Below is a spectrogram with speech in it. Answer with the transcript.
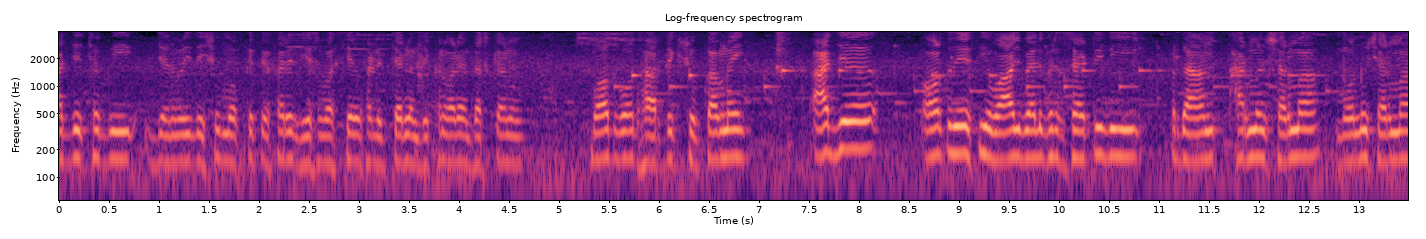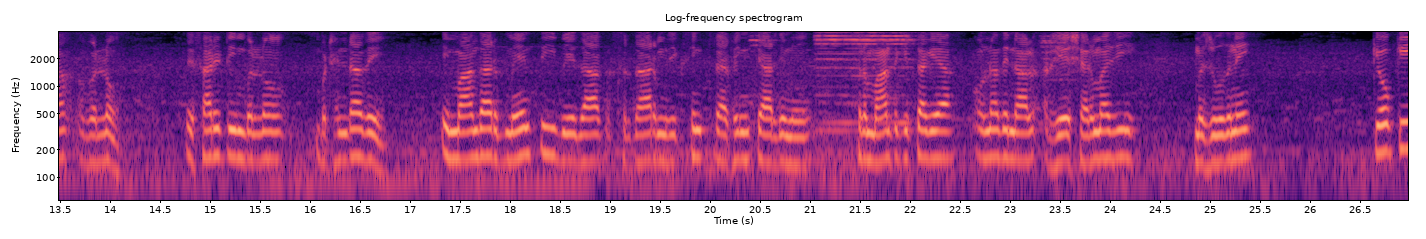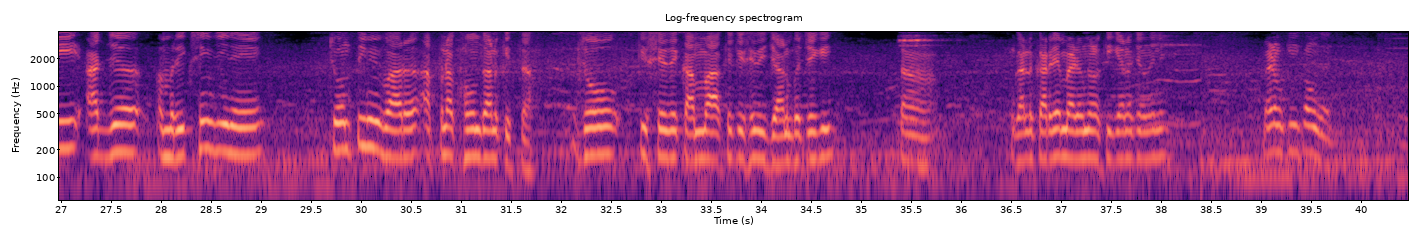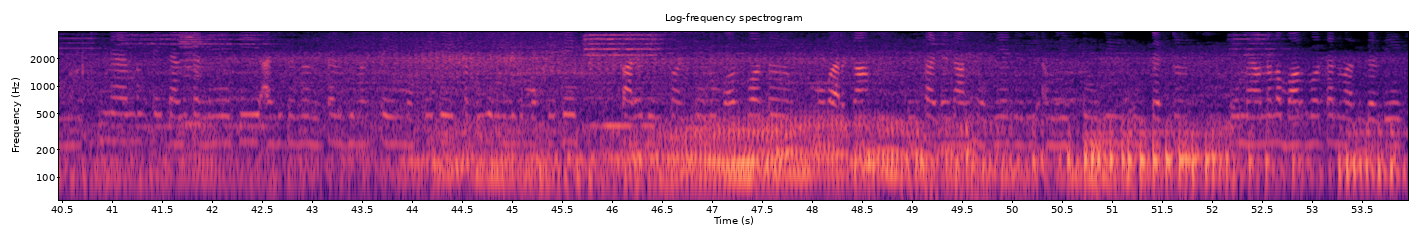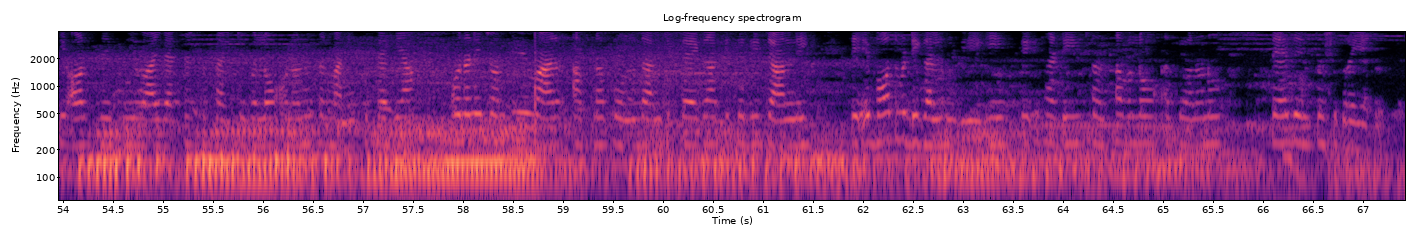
ਅੱਜ 26 ਜਨਵਰੀ ਦੇ ਸ਼ੁਭ ਮੌਕੇ ਤੇ ਸਾਰੇ ਦੇਸ਼ ਵਾਸੀਆਂ ਨੂੰ, ਸਾਡੇ ਚੈਨਲ ਦੇਖਣ ਵਾਲਿਆਂ, ਦਰਸ਼ਕਾਂ ਨੂੰ ਬਹੁਤ-ਬਹੁਤ ਹਾਰਦਿਕ ਸ਼ੁਭਕਾਮਨਾਵਾਂ ਅੱਜ ਔਰਤ ਦੇਸ਼ ਦੀ ਆਵਾਜ਼, ਵੈਲਫੇਅਰ ਸੁਸਾਇਟੀ ਦੀ ਪ੍ਰਧਾਨ ਹਰਮਨ ਸ਼ਰਮਾ, ਮੋਨੂ ਸ਼ਰਮਾ ਵੱਲੋਂ ਤੇ ਸਾਰੀ ਟੀਮ ਵੱਲੋਂ ਬਠਿੰਡਾ ਦੇ ਇਮਾਨਦਾਰ, ਮਿਹਨਤੀ, ਬੇਦਾਗ ਸਰਦਾਰ ਅਮਰੀਕ ਸਿੰਘ ਟ੍ਰੈਫਿਕ ਇੰਚਾਰਜ ਨੂੰ ਸਨਮਾਨਿਤ ਕੀਤਾ ਗਿਆ। ਉਹਨਾਂ ਦੇ ਨਾਲ ਰਜੇਸ਼ ਸ਼ਰਮਾ ਜੀ ਮੌਜੂਦ ਨੇ। ਕਿਉਂਕਿ ਅੱਜ ਅਮਰੀਕ ਸਿੰਘ ਜੀ ਨੇ 34ਵੀਂ ਵਾਰ ਆਪਣਾ ਖੂਨਦਾਨ ਕੀਤਾ। ਜੋ ਕਿਸੇ ਦੇ ਕੰਮ ਆ ਕੇ ਕਿਸੇ ਦੀ ਜਾਨ ਬਚੇਗੀ, ਤਾਂ ਗੱਲ ਕਰ ਰਹੇ ਮੈਡਮ ਨਾਲ, ਕੀ ਕਹਿਣਾ ਚਾਹੁੰਦੇ ਨੇ? ਮੈਡਮ, ਕੀ ਕਹੋਗੇ ਮੈਂ ਬਸ ਇਹ ਕਹਿਣਾ ਚਾਹੁੰਦੀ ਹਾਂ ਕਿ ਅੱਜ ਗਣਤੰਤਰ ਦਿਵਸ ਦੇ ਮੌਕੇ ਤੇ 26 ਜਨਵਰੀ ਦੇ ਮੌਕੇ ਤੇ ਸਾਰੇ ਦੇਸ਼ ਵਾਸੀਆਂ ਨੂੰ ਬਹੁਤ-ਬਹੁਤ ਮੁਬਾਰਕਾਂ ਤੇ ਸਾਡੇ ਨਾਲ ਹੈਗੇ ਆ ਜਿਹੜੀ ਅਮਰੀਕ ਸਿੰਘ ਜੀ, ਇੰਸਪੈਕਟਰ। ਤੇ ਮੈਂ ਉਹਨਾਂ ਦਾ ਬਹੁਤ-ਬਹੁਤ ਧੰਨਵਾਦ ਕਰਦੀ ਹਾਂ ਕਿ ਔਰਤ ਦੇਸ਼ ਦੀ ਆਵਾਜ਼ ਵੈਲਫੇਅਰ ਸੁਸਾਇਟੀ ਵੱਲੋਂ ਨੂੰ ਸਨਮਾਨਿਤ ਕੀਤਾ ਗਿਆ। ਉਹਨਾਂ ਨੇ 34ਵੀਂ ਵਾਰ ਆਪਣਾ ਖੂਨਦਾਨ ਕੀਤਾ ਹੈਗਾ ਕਿਸੇ ਦੀ ਜਾਨ ਲਈ ਅਤੇ ਇਹ ਬਹੁਤ ਵੱਡੀ ਗੱਲ ਹੁੰਦੀ ਹੈਗੀ ਅਤੇ ਸਾਡੀ ਸੰਸਥਾ ਵੱਲੋਂ ਅਸੀਂ ਉਹਨਾਂ ਨੂੰ ਤਹਿ ਦਿਲ ਤੋਂ ਸ਼ੁਕਰੀਆ ਕਰਦੇ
